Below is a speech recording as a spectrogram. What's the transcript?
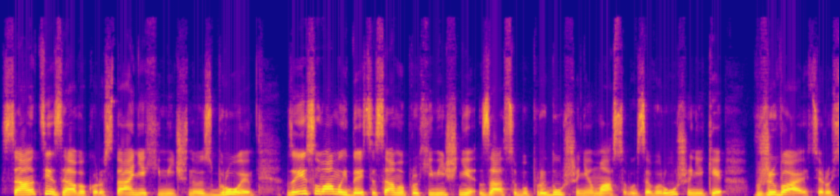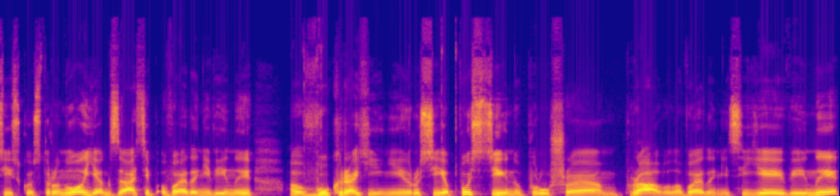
санкцій за використання хімічної зброї. За її словами, йдеться саме про хімічні засоби придушення масових заворушень, які вживаються російською стороною як засіб ведення війни в Україні. Росія постійно порушує правила ведення цієї війни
